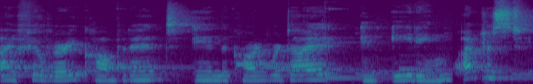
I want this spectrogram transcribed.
I feel very confident in the carnivore diet, in eating. I'm just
